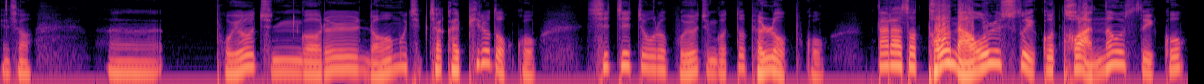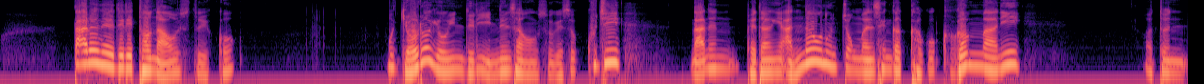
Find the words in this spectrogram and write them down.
그래서 어, 보여준 거를 너무 집착할 필요도 없고 실질적으로 보여준 것도 별로 없고 따라서 더 나올 수도 있고 더 안 나올 수도 있고 다른 애들이 더 나올 수도 있고 뭐 여러 요인들이 있는 상황 속에서 굳이 나는 배당이 안 나오는 쪽만 생각하고 그것만이 어떤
